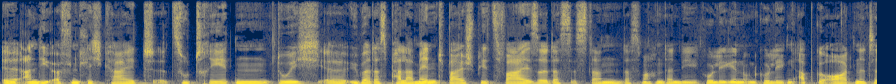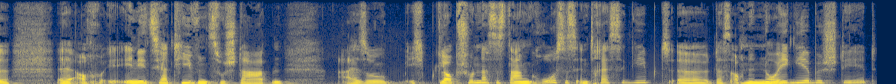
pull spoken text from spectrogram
äh, an die Öffentlichkeit äh, zu treten, durch äh, über das Parlament beispielsweise. Das ist dann, das machen dann die Kolleginnen und Kollegen Abgeordnete, äh, auch Initiativen zu starten. Also ich glaube schon, dass es da ein großes Interesse gibt, äh, dass auch eine Neugier besteht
